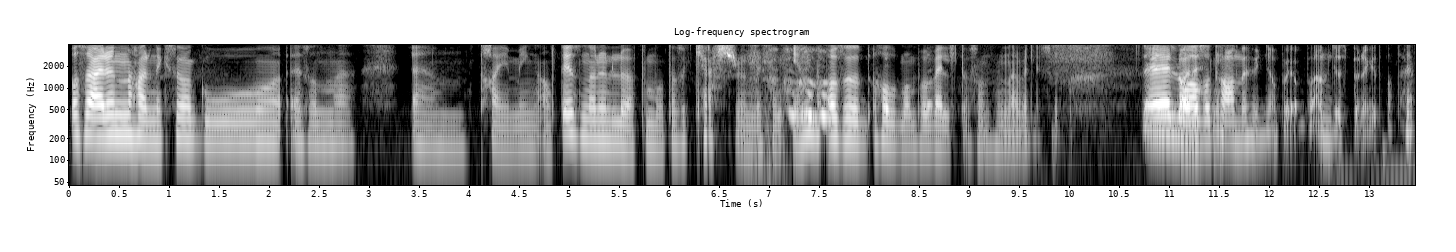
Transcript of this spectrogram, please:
Og så er hun, har hun ikke så god eh, sånn Um, timing alltid, så når hun løper mot deg, så krasjer hun sånn inn, og så holder man på å velte og sånn. Hun er veldig søt. Det er lov å ta med hunder på jobb. I'm just putting it out there.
